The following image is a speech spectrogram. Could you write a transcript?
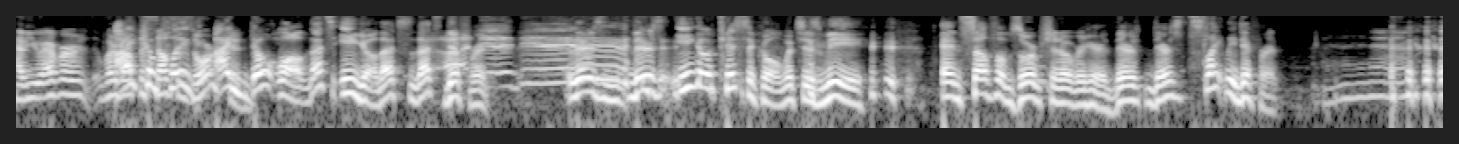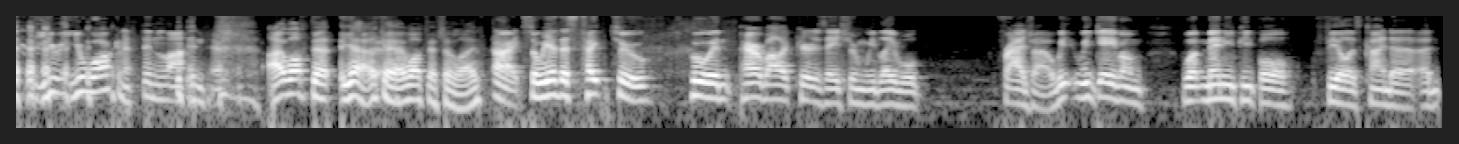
Have you ever? What about I the self-absorption? I don't. Well, that's ego. That's that's different. There's there's egotistical, which is me, and self-absorption over here. There's there's slightly different. Eh, you're, you're walking a thin line there. I walked that. Yeah. Okay. I walked that thin line. All right, so we have this type 2 who in parabolic periodization we labeled fragile. We, we gave them what many people feel is kind of a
